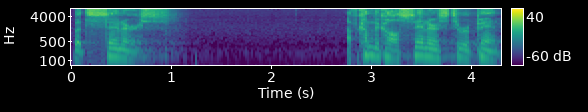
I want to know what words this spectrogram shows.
but sinners. I've come to call sinners to repent.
